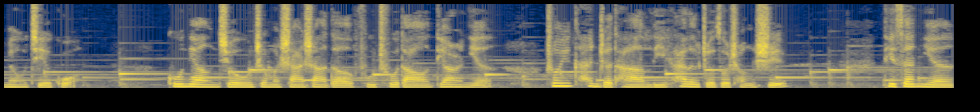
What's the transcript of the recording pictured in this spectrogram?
没有结果，姑娘就这么傻傻的付出到第二年，终于看着他离开了这座城市。第三年，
